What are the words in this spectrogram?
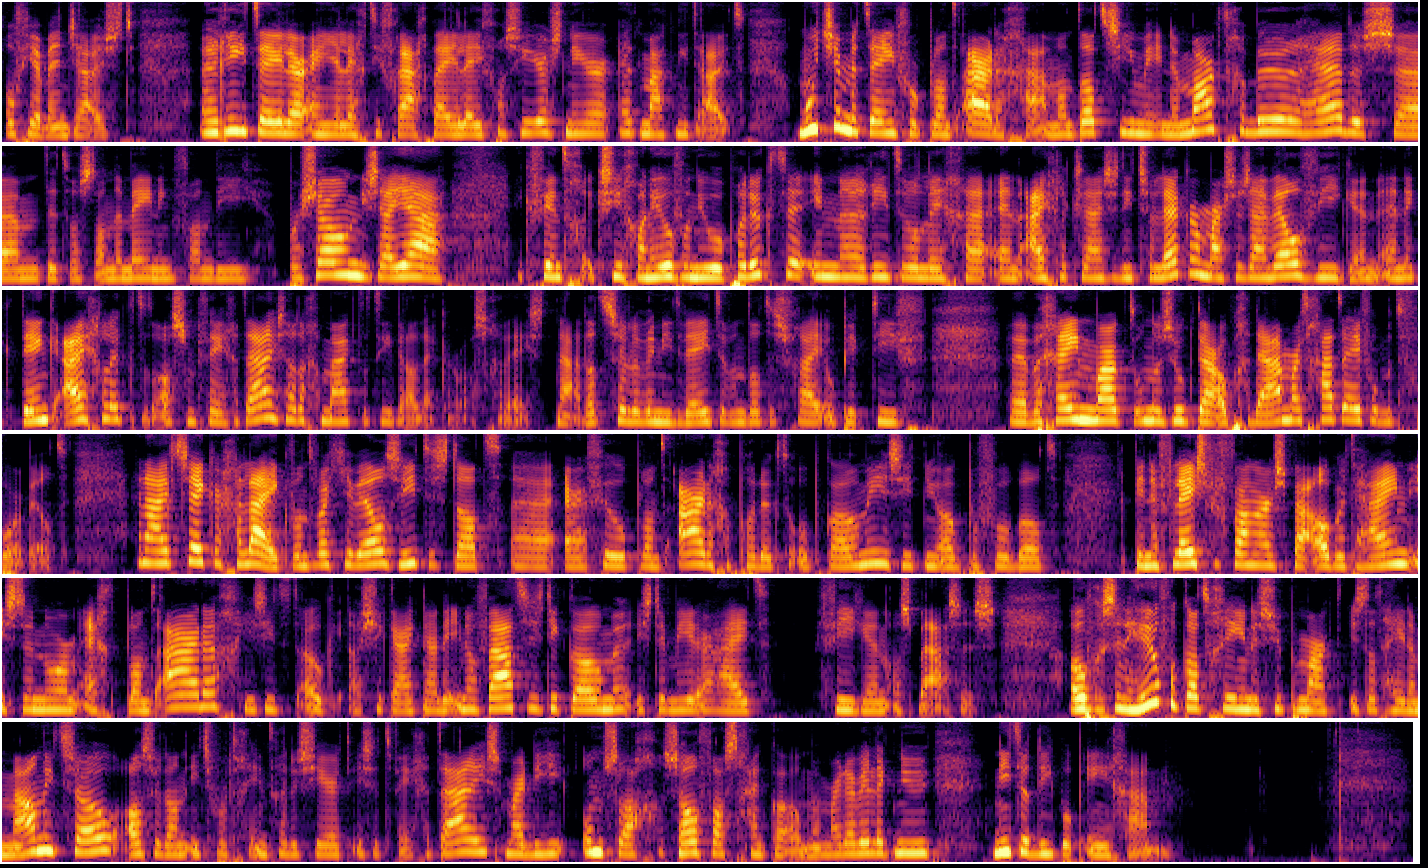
of je bent juist een retailer en je legt die vraag bij je leveranciers neer. Het maakt niet uit. Moet je meteen voor plantaardig gaan? Want dat zien we in de markt gebeuren. Hè? Dus um, dit was dan de mening van die persoon die zei: Ja, ik, vind, ik zie gewoon heel veel nieuwe producten in uh, retail liggen. En eigenlijk zijn ze niet zo lekker, maar ze zijn wel vegan. En ik denk eigenlijk dat als ze hem vegetarisch hadden gemaakt, dat die wel lekker was geweest. Nou, dat zullen we niet weten, want dat is vrij objectief. We hebben geen marktonderzoek daarop gedaan, maar het gaat even om het voorbeeld. En hij heeft zeker gelijk, want wat je wel ziet is dat uh, er veel plantaardige producten opkomen. Je ziet nu ook bijvoorbeeld binnen vleesvervangers bij Albert Heijn is de norm echt plantaardig. Je ziet het ook als je kijkt naar de innovaties die komen, is de meerderheid vegan als basis. Overigens, in heel veel categorieën in de supermarkt is dat helemaal niet zo. Als er dan iets wordt geïntroduceerd, is het vegetarisch. Maar die omslag zal vast gaan komen. Maar daar wil ik nu niet te diep op ingaan.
